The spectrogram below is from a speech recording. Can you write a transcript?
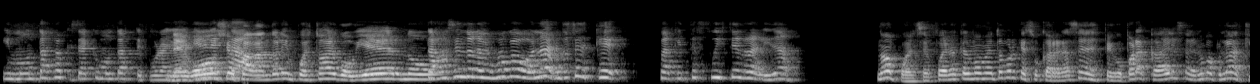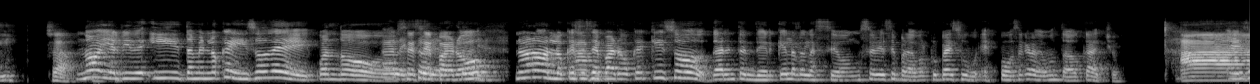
y montas lo que sea que montaste por allá. en el Negocio, Estado. pagándole impuestos al gobierno. Estás haciendo lo mismo que Bona, entonces, ¿qué, ¿para qué te fuiste en realidad? No, pues él se fue en aquel momento porque su carrera se despegó para acá y le salieron papeles aquí. O sea, No, y el video, y también lo que hizo de cuando Ah, se historia, separó. No, no, lo que Ah, se separó que quiso dar a entender que la relación se había separado por culpa de su esposa que le había montado cacho. ah, Eso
